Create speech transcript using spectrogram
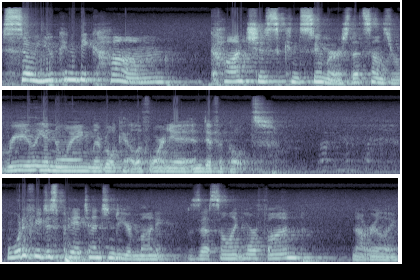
So you can become conscious consumers. That sounds really annoying, liberal California, and difficult. What if you just pay attention to your money? Does that sound like more fun? Not really.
